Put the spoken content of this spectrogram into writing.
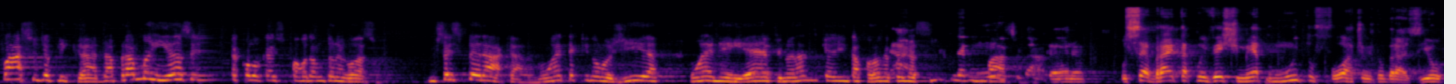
fácil de aplicar. Dá para amanhã você já colocar isso para rodar no teu negócio. Não precisa esperar, cara. Não é tecnologia, não é NRF, não é nada do que a gente está falando, é coisa simples é e fácil. Bacana. Cara. O Sebrae está com investimento muito forte hoje no Brasil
